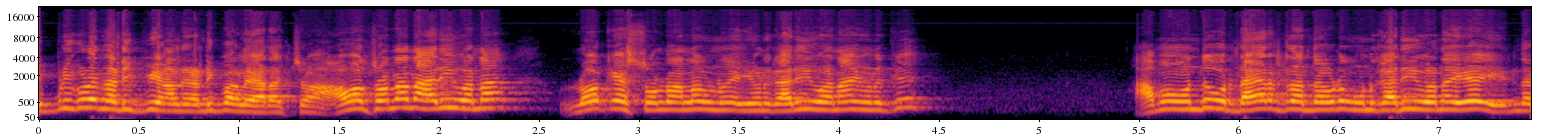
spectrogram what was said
இப்படி கூட நடிப்பீங்க நடிப்பாங்க யாராச்சும்? அவன் சொன்னானா அறிவானா? லோகேஷ் சொன்னாலும் இவனுக்கு அறிவானா இவனுக்கு? அவன் வந்து ஒரு டைரக்டர் இருந்தால் கூட உனக்கு அறிவானா? ஏய் இந்த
